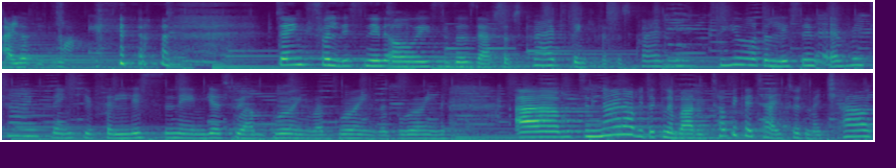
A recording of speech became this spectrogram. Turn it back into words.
I love you. Thanks for listening always to those that have subscribed. Thank you for subscribing. To you all to listen every time, thank you for listening. Yes, we are growing, we're growing, we're growing. Um, tonight I'll be talking about a topic I titled My Child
